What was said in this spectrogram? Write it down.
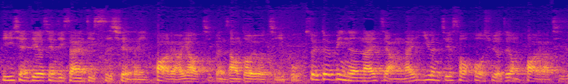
第一线、第二线、第三线、第四线的化疗药基本上都有给付，所以对病人来讲，来医院接受。后续的这种化疗其实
